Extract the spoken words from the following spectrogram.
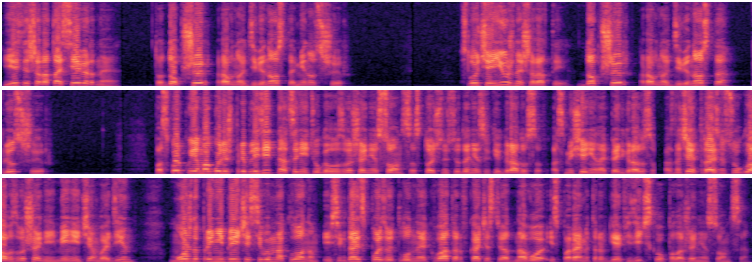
Если широта северная, то допшир равно 90 минус шир. В случае южной широты допшир равно 90 плюс шир. Поскольку я могу лишь приблизительно оценить угол возвышения Солнца с точностью до нескольких градусов, а смещение на 5 градусов означает разницу угла возвышения менее чем в один, можно пренебречь осевым наклоном и всегда использовать лунный экватор в качестве одного из параметров геофизического положения Солнца.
